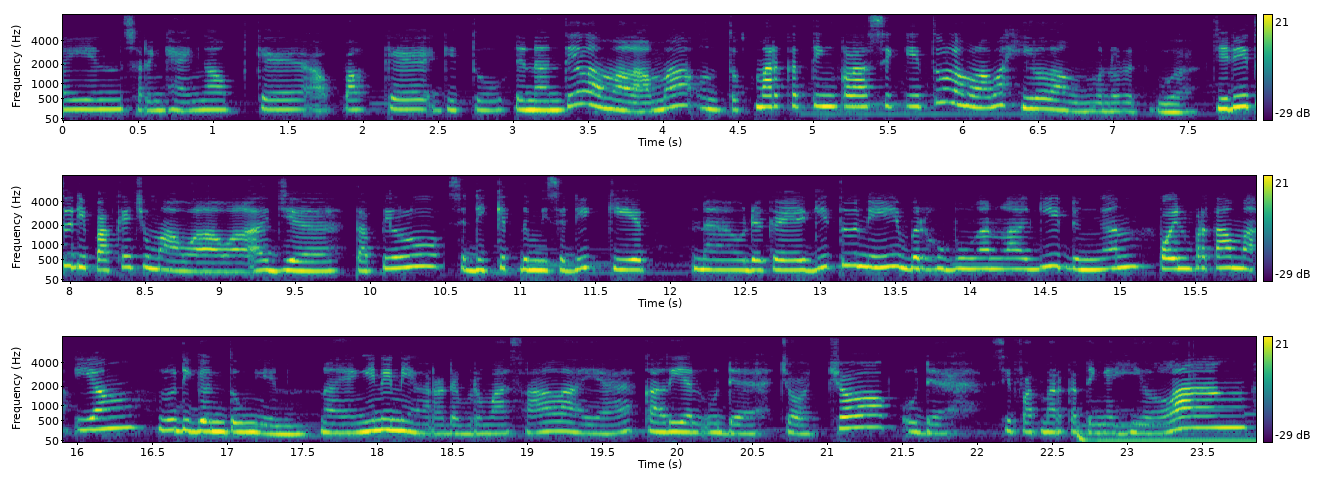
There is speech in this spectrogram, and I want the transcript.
lain, sering hangout ke, apa ke gitu. Dan nanti lama-lama untuk marketing klasik itu lama-lama hilang menurut gue. Jadi itu dipakai cuma awal-awal aja, tapi lu sedikit demi sedikit sedikit. Nah, udah kayak gitu nih, berhubungan lagi dengan poin pertama yang lu digantungin. Nah, yang ini nih yang rada bermasalah ya. Kalian udah cocok, udah sifat marketingnya hilang,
